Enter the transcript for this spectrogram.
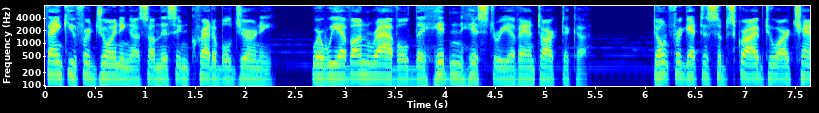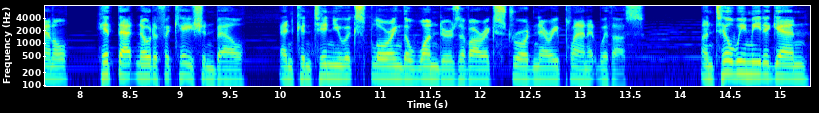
Thank you for joining us on this incredible journey, where we have unraveled the hidden history of Antarctica. Don't forget to subscribe to our channel, hit that notification bell, and continue exploring the wonders of our extraordinary planet with us. Until we meet again,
